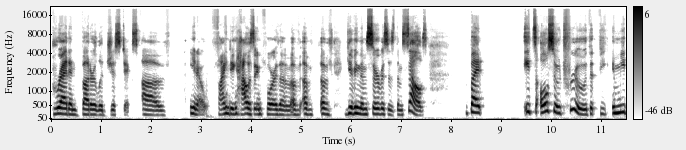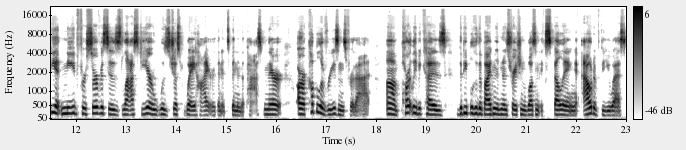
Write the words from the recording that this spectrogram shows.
bread and butter logistics of you know finding housing for them of of, of giving them services themselves but it's also true that the immediate need for services last year was just way higher than it's been in the past. And there are a couple of reasons for that. Um, partly because the people who the Biden administration wasn't expelling out of the U.S.,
